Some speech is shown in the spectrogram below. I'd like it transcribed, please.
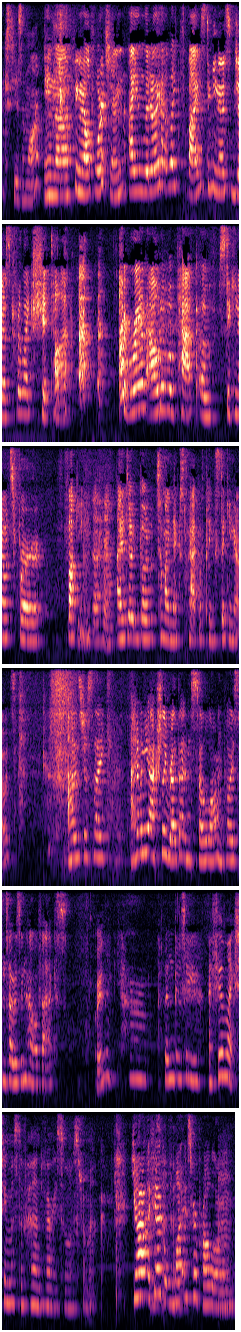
Excuse me, what? In uh, Female Fortune, I literally had like five sticky notes just for like shit talk. I ran out of a pack of sticky notes for fucking. Uh huh. I had to go to my next pack of pink sticky notes. I was just like, I haven't actually read that in so long, probably since I was in Halifax. Really? Yeah, I've been busy. I feel like she must have had a very sore stomach. Yeah, I feel like what her? is her problem? Mm.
